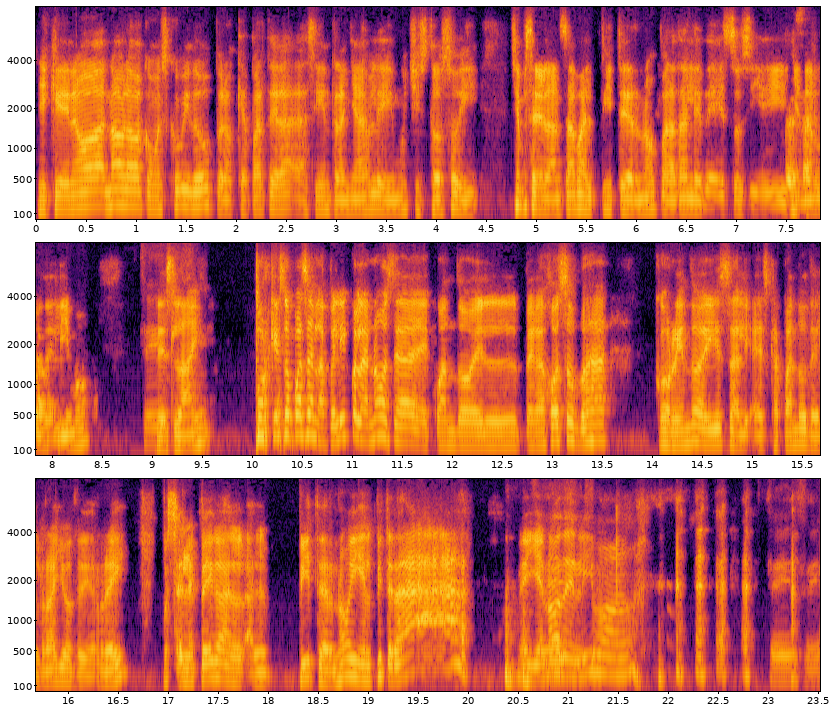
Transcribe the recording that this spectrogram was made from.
Y que no, no hablaba como Scooby-Doo, pero que aparte era así entrañable y muy chistoso y siempre se le lanzaba al Peter, ¿no? Para darle besos y, y llenarlo de limo, Sí, de slime. sí. Porque eso pasa en la película, ¿no? O sea, cuando el pegajoso va corriendo ahí, escapando del rayo de Rey, pues se le pega al, al Peter, ¿no? Y el Peter, ¡ah! Me llenó Sí, de limo, ¿no? Sí, sí.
